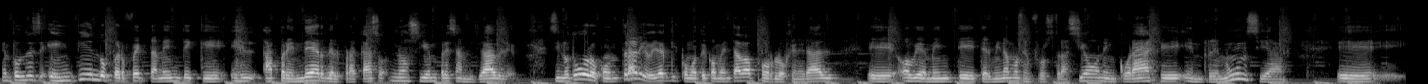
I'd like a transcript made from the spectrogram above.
Entonces entiendo perfectamente que el aprender de el fracaso no siempre es amigable, sino todo lo contrario, ya que como te comentaba, por lo general, eh, obviamente terminamos en frustración, en coraje, en renuncia. Eh,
